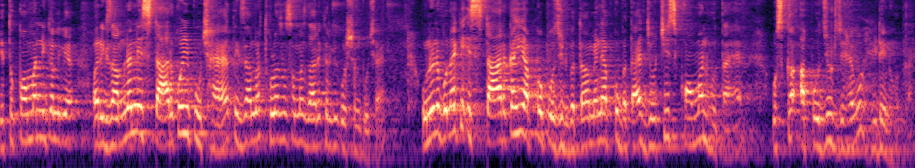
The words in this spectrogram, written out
ये तो कॉमन निकल गया। और एग्जामिनर ने स्टार को ही पूछा है तो एग्जामिनर थोड़ा सा समझदारी करके क्वेश्चन पूछा है। उन्होंने बोला कि स्टार का ही आपको अपोजिट बताओ। मैंने आपको बताया, जो चीज़ कॉमन होता है, उसका अपोजिट जो है वो हिडन होता है।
